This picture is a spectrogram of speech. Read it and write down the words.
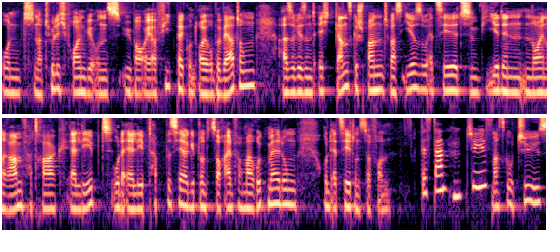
Und natürlich freuen wir uns über euer Feedback und eure Bewertungen. Also wir sind echt ganz gespannt, was ihr so erzählt, wie ihr den neuen Rahmenvertrag erlebt oder erlebt habt bisher. Gebt uns auch einfach mal Rückmeldungen und erzählt uns davon. Bis dann. Hm. Tschüss. Macht's gut. Tschüss.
